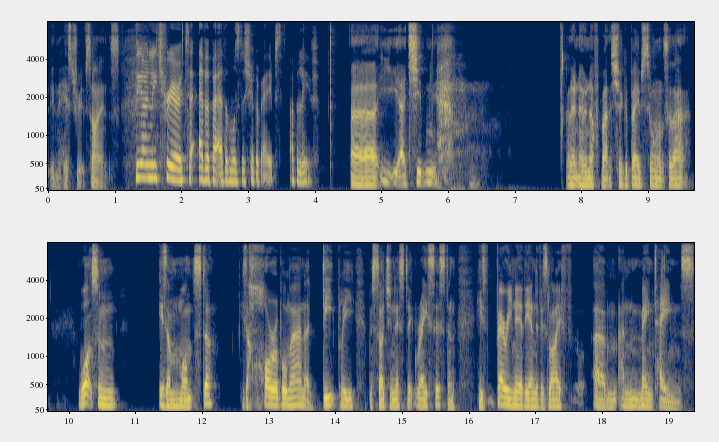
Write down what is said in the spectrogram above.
in the history of science. The only trio to ever better them was the Sugababes, I believe. Uh, yeah, she, I don't know enough about the Sugababes to answer that. Watson is a monster. He's a horrible man, a deeply misogynistic racist, and he's very near the end of his life um, and maintains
